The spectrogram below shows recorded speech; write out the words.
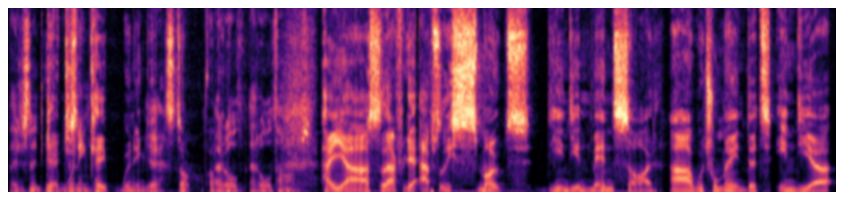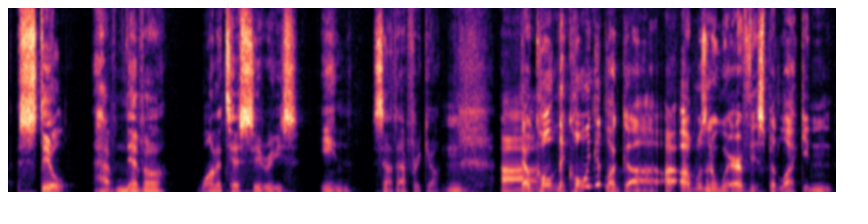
they just need to Yeah, keep winning. keep winning. Yeah, Yeah, stop at all at all times. Hey, uh, South Africa absolutely smoked the Indian men's side, uh, which will mean that India still have never won a Test series in South Africa. Uh, They're, call, they're calling it like uh, I, I wasn't aware of this, but like in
